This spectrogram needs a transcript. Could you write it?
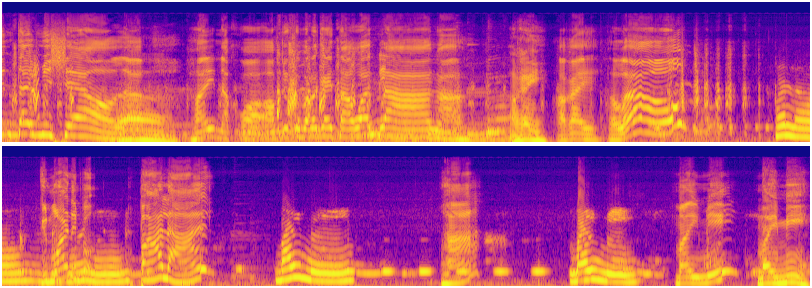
Inday Michelle. Ah. Hay, nako. Okay, kabarangay, tawag lang. Ah. Okay. Okay. Hello? Hello. Good morning po. Pangalan? Maymay. Ha? Maymay. Maimi? My me.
